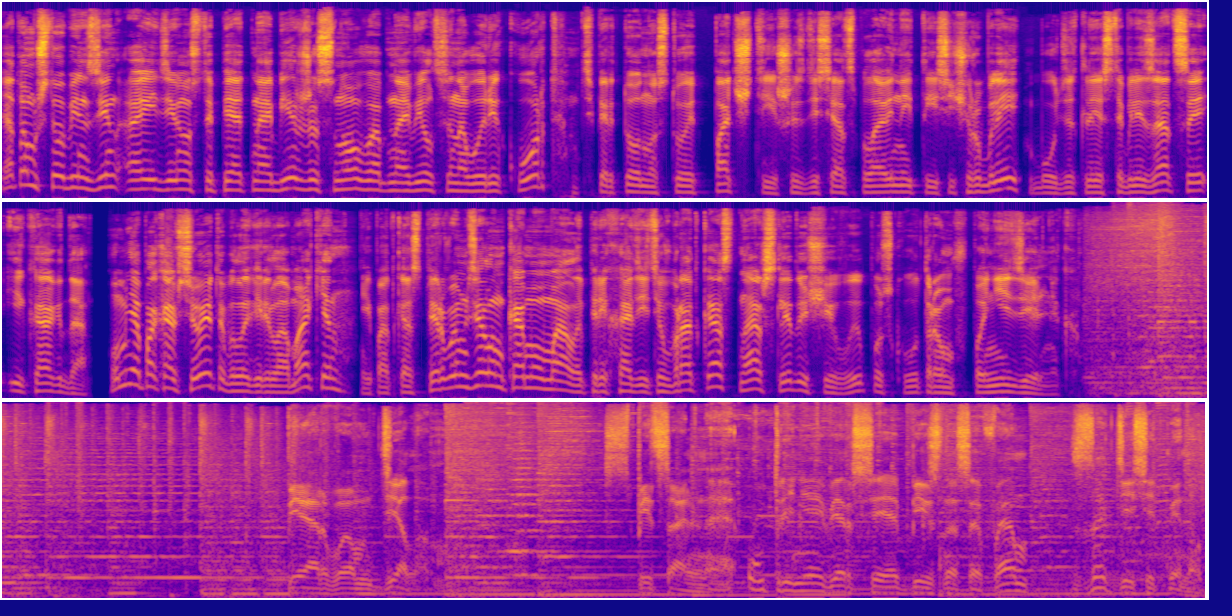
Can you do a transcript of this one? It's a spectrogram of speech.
И о том, что бензин АИ-95 на бирже снова обновил ценовой рекорд. Теперь тонна стоит почти 60,5 тысяч рублей. Будет ли стабилизация и когда? У меня пока все. Это был Игорь Ломакин и подкаст «Первым делом». Кому мало переходите в бродкаст. Наш следующий выпуск утром в понедельник. Первым делом. Специальная утренняя версия бизнес FM за 10 минут.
